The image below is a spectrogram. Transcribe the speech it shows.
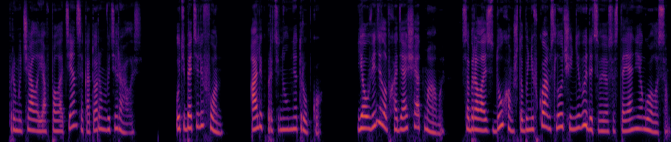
– промычала я в полотенце, которым вытиралась. «У тебя телефон». Алик протянул мне трубку. Я увидела входящий от мамы. Собралась с духом, чтобы ни в коем случае не выдать свое состояние голосом.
